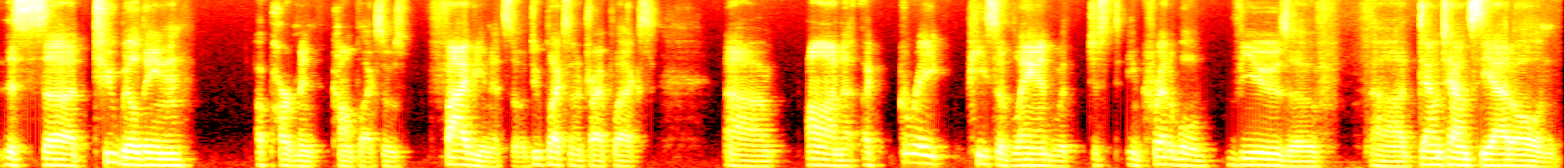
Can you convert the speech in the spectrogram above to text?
this uh, two building apartment complex. It was five units, so a duplex and a triplex, um, on a great piece of land with just incredible views of uh, downtown Seattle and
